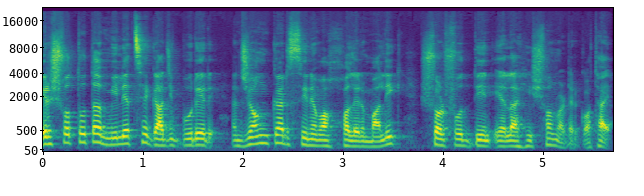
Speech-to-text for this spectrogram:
এর সত্যতা মিলেছে গাজীপুরের জঙ্কার সিনেমা হলের মালিক শরফুদ্দিন এলাহি সম্রাটের কথায়।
